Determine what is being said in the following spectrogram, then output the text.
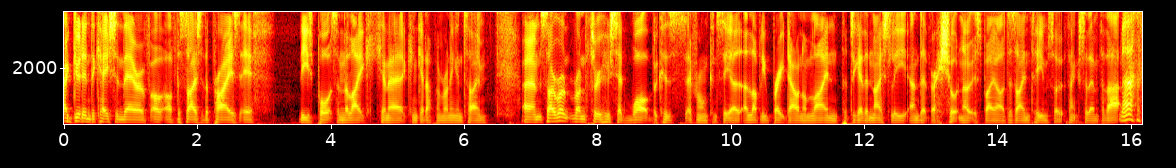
a good indication there of, of, of the size of the prize if these ports and the like can uh, can get up and running in time. Um, so I won't run through who said what because everyone can see a, a lovely breakdown online, put together nicely and at very short notice by our design team. So thanks to them for that.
